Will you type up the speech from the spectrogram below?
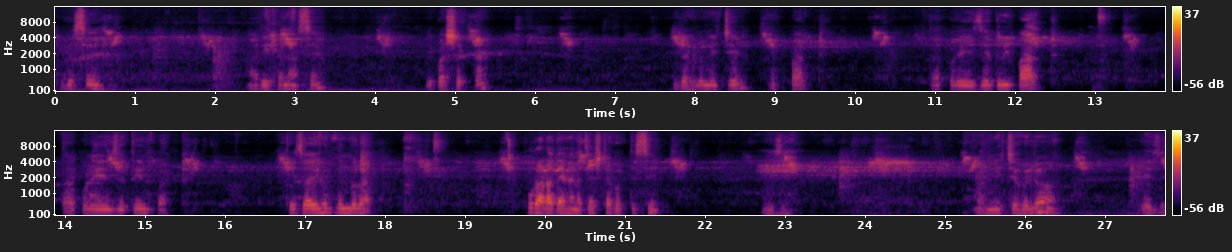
ঠিক আছে? আর এখানে আছে এই পাশে একটা। এটা হলো নিচের এক পার্ট। তারপরে এই যে দুই পার্ট, তারপরে এই যে তিন পার্ট। তো যাই হোক বন্ধুরা, পুরাটা দেখানোর চেষ্টা করতেছি। এই যে। আর নিচে হলো এই যে।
